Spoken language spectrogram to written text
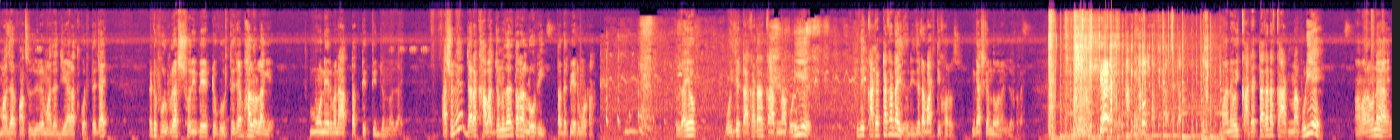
মাজার, পাঁচ হুজুরের মাজার জিয়ারাত করতে যায়, একটু ফুরফুরার শরীফে একটু ঘুরতে যায়, ভালো লাগে। মনের মানে আত্মার তৃপ্তির জন্য যায়। আসলে যারা খাবার জন্য যায়, তারা লোভী, তাদের পেট মোটা। তো যাই হোক, ওই যে টাকাটার কাঠ না পড়িয়ে শুধু কাঠের টাকাটাই ধরি, যেটা বাড়তি খরচ। গ্যাস কেন্দ্র দেবো না নিজের করে মানে ওই কাঠের টাকাটা কাঠ না পুড়িয়ে আমার মনে হয়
